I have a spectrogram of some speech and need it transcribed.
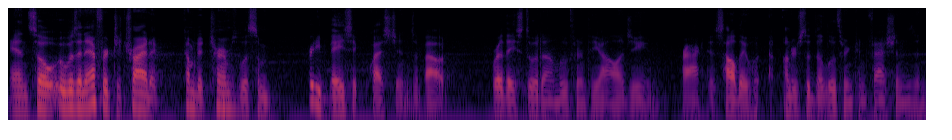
And so it was an effort to try to come to terms with some pretty basic questions about where they stood on Lutheran theology and practice, how they understood the Lutheran confessions, and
